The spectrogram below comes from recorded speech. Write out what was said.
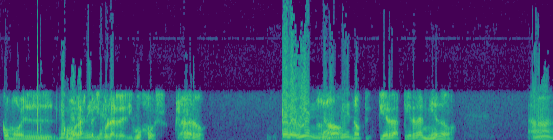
como el De como las películas de dibujos, claro. Pero bien, No, ¿no? bien. pierda, pierda el miedo. Ah.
